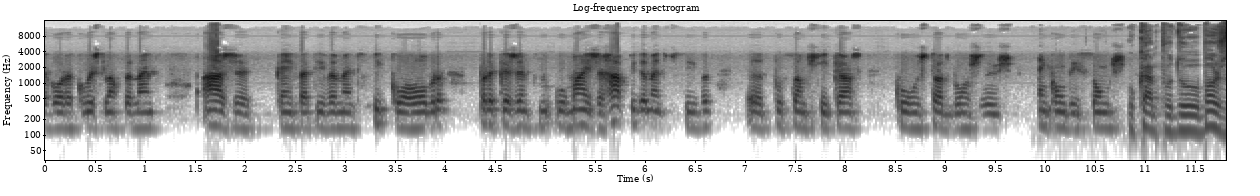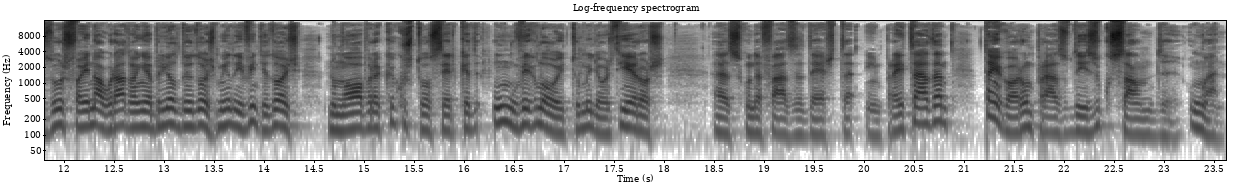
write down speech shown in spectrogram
agora com este lançamento haja quem efetivamente fique com a obra para que a gente o mais rapidamente possível eh, possamos ficar com o Estado de Bom Jesus em condições. O campo do Bom Jesus foi inaugurado em abril de 2022, numa obra que custou cerca de 1,8 milhões de euros. A segunda fase desta empreitada tem agora um prazo de execução de um ano.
